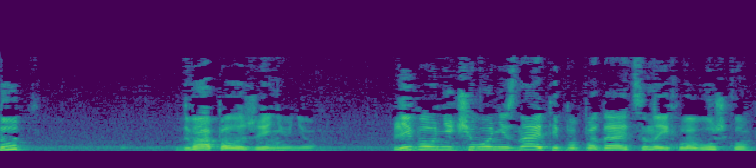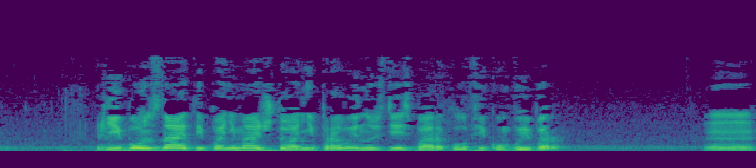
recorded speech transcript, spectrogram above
Тут два положения у него. Либо он ничего не знает и попадается на их ловушку, либо он знает и понимает, что они правы, но здесь баракулуфикум выбор. М-м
